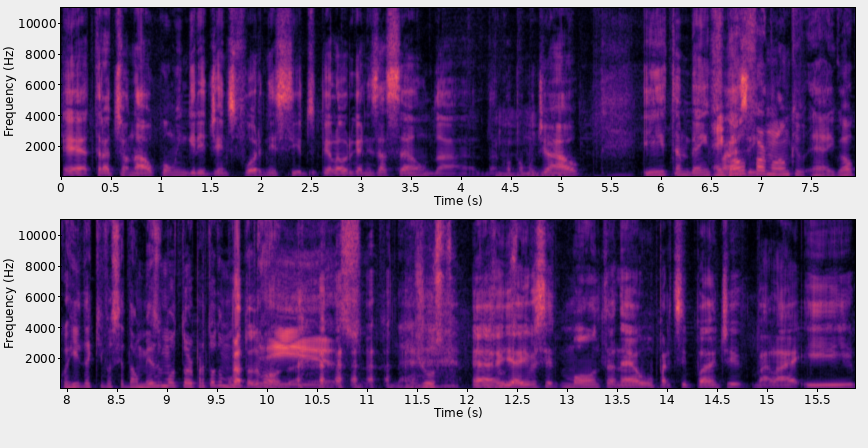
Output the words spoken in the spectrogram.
é, tradicional com ingredientes fornecidos pela organização da, da Copa Mundial e também. É igual a fazem Fórmula 1, que, é igual a corrida que você dá o mesmo motor pra todo mundo. para todo mundo. Isso. né? É justo. É, e aí você monta, né? O participante vai lá e,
